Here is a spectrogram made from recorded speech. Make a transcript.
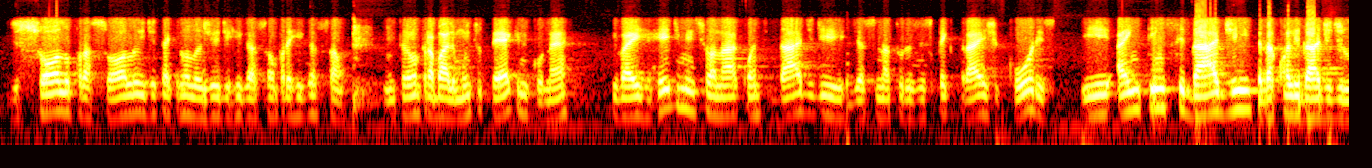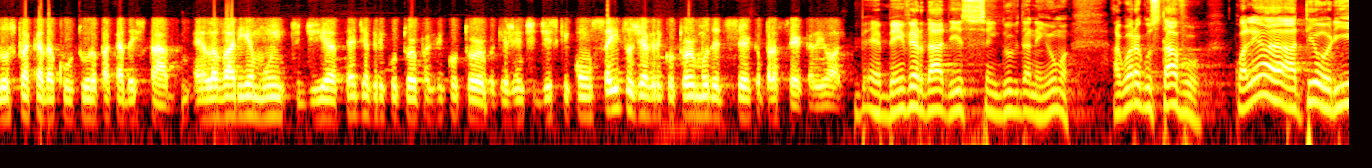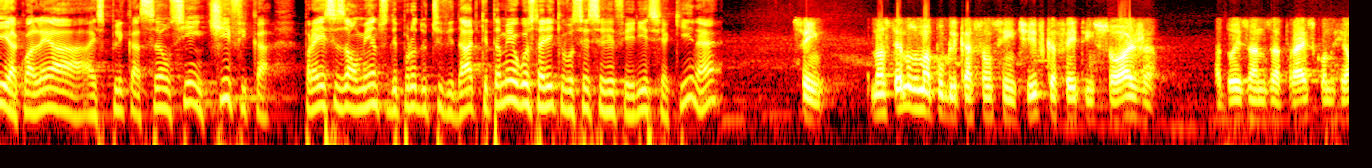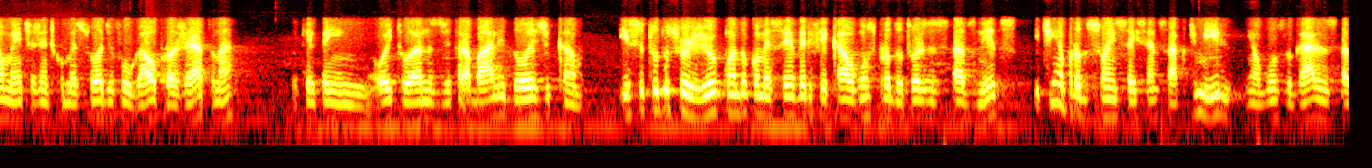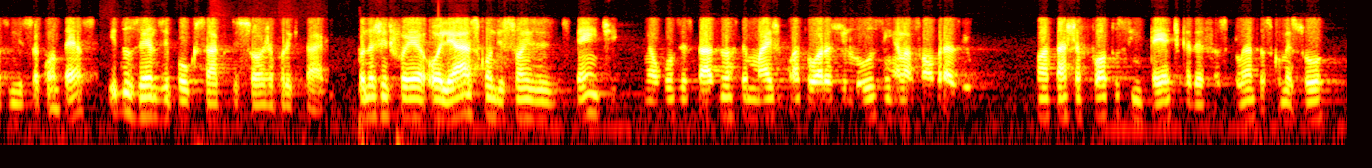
de solo para solo e de tecnologia de irrigação para irrigação. Então é um trabalho muito técnico, né? Que vai redimensionar a quantidade de, de assinaturas espectrais de cores e a intensidade da qualidade de luz para cada cultura, para cada estado. Ela varia muito, de até de agricultor para agricultor, porque a gente diz que conceitos de agricultor muda de cerca para cerca, olha. É bem verdade isso, sem dúvida nenhuma. Agora, Gustavo, qual é a, teoria, qual é a, explicação científica para esses aumentos de produtividade, que também eu gostaria que você se referisse aqui, né? Sim. Nós temos uma publicação científica feita em soja há dois anos atrás, quando realmente a gente começou a divulgar o projeto, né? Porque ele tem oito anos de trabalho e dois de campo. Isso tudo surgiu quando eu comecei a verificar alguns produtores dos Estados Unidos e tinha produções de 600 sacos de milho, em alguns lugares dos Estados Unidos isso acontece, e 200 e poucos sacos de soja por hectare. Quando a gente foi olhar as condições existentes, em alguns estados nós temos mais de 4 horas de luz em relação ao Brasil. Então a taxa fotossintética dessas plantas começou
